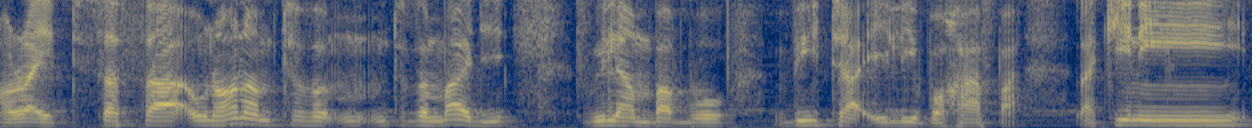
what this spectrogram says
Alright, sasa unaona mtaza, mtazamaji vile ambavyo vita ilivyo hapa, lakini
